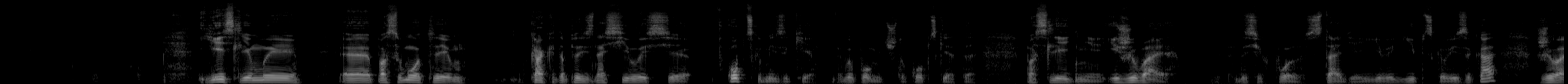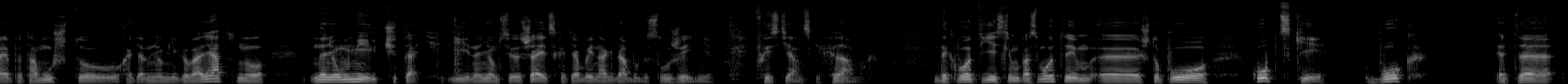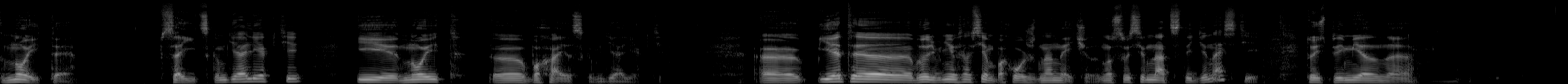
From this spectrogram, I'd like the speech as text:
Если мы э, посмотрим, как это произносилось э, в коптском языке, вы помните, что коптский – это последняя и живая до сих пор стадия египетского языка, живая потому, что, хотя на нем не говорят, но на нем умеют читать, и на нем совершается хотя бы иногда богослужение в христианских храмах. Так вот, если мы посмотрим, э, что по-коптски Бог – это нойте в саидском диалекте и нойт э, в бахаевском диалекте. Э, и это вроде бы не совсем похоже на nature, но с 18 династии, то есть примерно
